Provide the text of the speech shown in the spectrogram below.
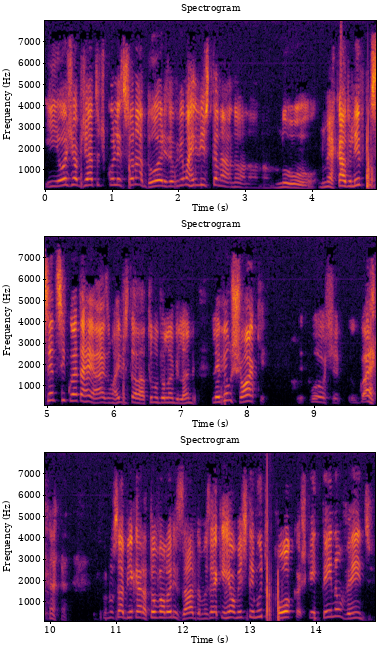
e hoje é objeto de colecionadores. Eu vi uma revista na, no, no, no, Mercado Livre por 150 reais, uma revista da turma do Lambi Lambi. Levei um choque. Poxa, Eu não sabia que era tão valorizada, mas é que realmente tem muito poucas. Quem tem não vende.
